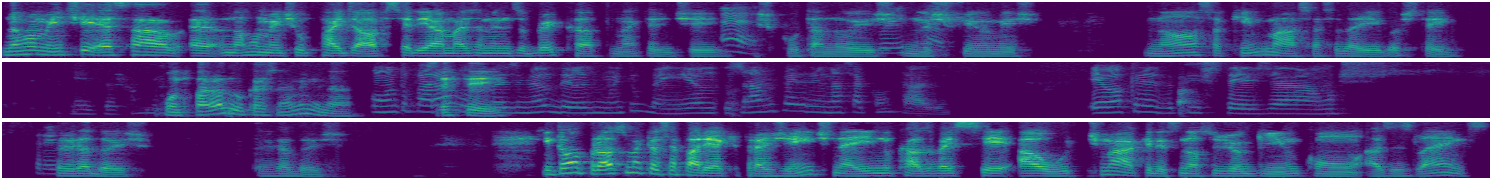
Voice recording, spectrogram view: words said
Normalmente, essa, é, normalmente o pied off seria mais ou menos o breakup, né? Que a gente é, escuta nos, nos filmes. Nossa, que massa essa daí, gostei. Exatamente. Ponto para Lucas, né, menina? Ponto para Acertei. Lucas, meu Deus, muito bem. Eu já me perdi nessa contagem. Eu acredito que esteja uns 3 a 2. 3 a 2. Então, a próxima que eu separei aqui pra gente, né, e no caso vai ser a última, aqui desse nosso joguinho com as slangs,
